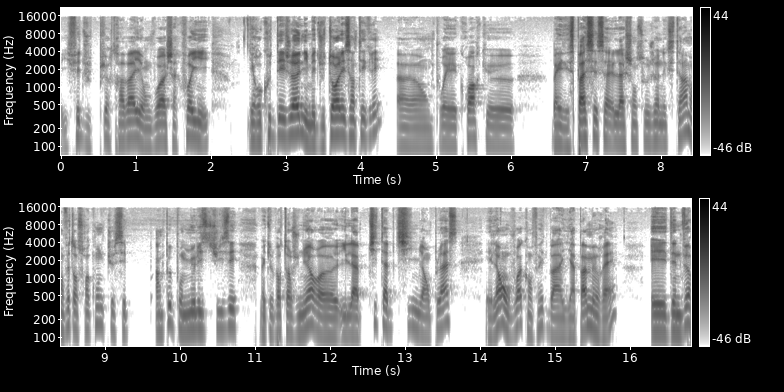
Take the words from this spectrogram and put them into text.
il fait du pur travail. On voit à chaque fois, il, recrute des jeunes, il met du temps à les intégrer. on pourrait croire que bah, il laisse pas assez la chance aux jeunes, etc. Mais en fait, on se rend compte que c'est un peu pour mieux les utiliser. Michael Porter Jr., il a petit à petit mis en place et là, on voit qu'en fait, bah, il n'y a pas Murray. Et Denver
